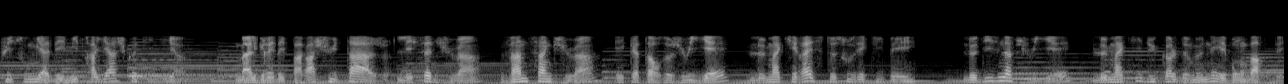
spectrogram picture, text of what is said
puis soumis à des mitraillages quotidiens. Malgré des parachutages les 7 juin, 25 juin et 14 juillet, le maquis reste sous-équipé. Le 19 juillet, le maquis du col de Menet est bombardé.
